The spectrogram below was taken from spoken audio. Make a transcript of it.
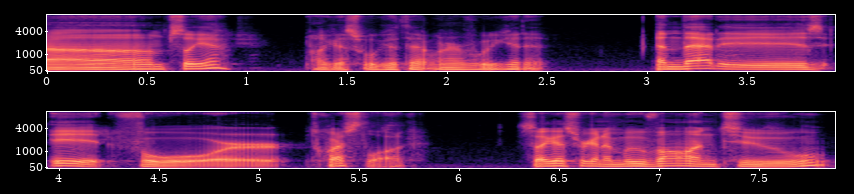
Um. So yeah, I guess we'll get that whenever we get it. And that is it for quest log. So I guess we're gonna move on to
